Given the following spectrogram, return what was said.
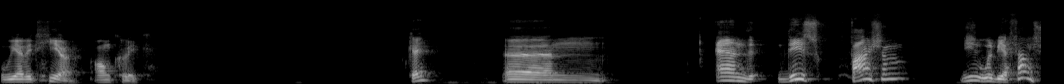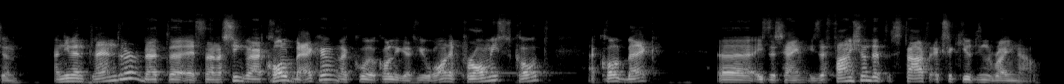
we have it here on click. Okay? Um, and this function this will be a function an event handler that uh, is a single a callback, like call, call as you want, a promise code, a callback uh, is the same. It's a function that starts executing right now.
